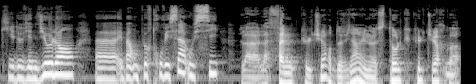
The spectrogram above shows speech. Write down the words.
qui deviennent violents, euh, et ben on peut retrouver ça aussi. La, la fan culture devient une stalk culture, quoi.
